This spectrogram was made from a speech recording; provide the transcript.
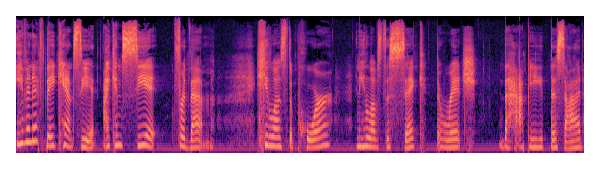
Even if they can't see it, I can see it for them. He loves the poor and he loves the sick, the rich, the happy, the sad,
